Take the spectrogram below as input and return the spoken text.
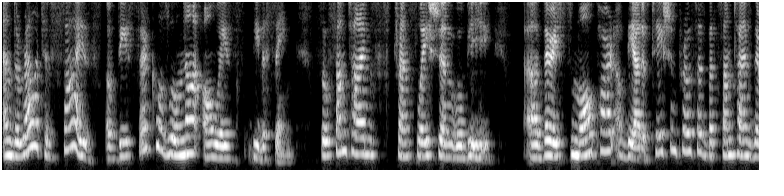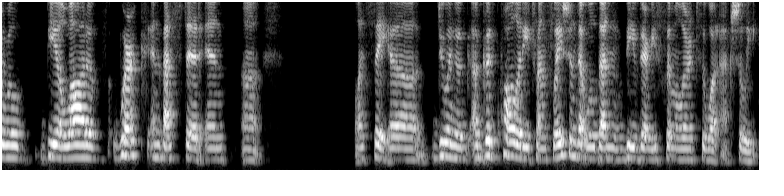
and the relative size of these circles will not always be the same. So sometimes translation will be a very small part of the adaptation process, but sometimes there will be a lot of work invested in, uh, let's say, uh, doing a, a, good quality translation that will then be very similar to what actually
